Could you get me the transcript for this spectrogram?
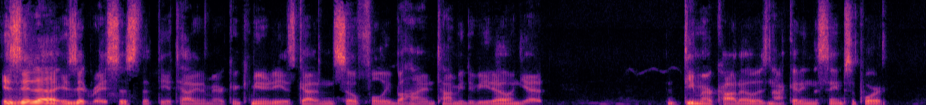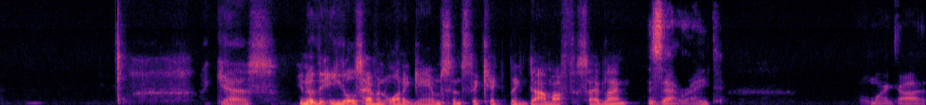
Is it uh is it racist that the Italian American community has gotten so fully behind Tommy DeVito and yet Demercado is not getting the same support? I guess. You know the Eagles haven't won a game since they kicked Big Dom off the sideline? Is that right? Oh my god.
